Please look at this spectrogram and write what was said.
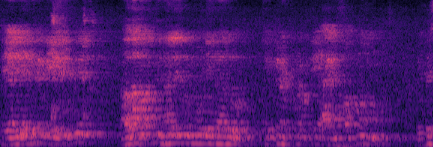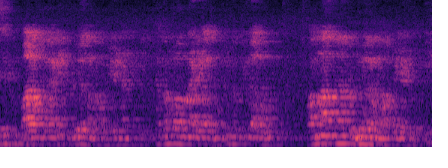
చేయాలి. ఎందుకంటే ఏదైతే ప్రధానమంత్రి నరేంద్ర మోడీ గారు చెప్పినటువంటి ఆయన స్వప్నం వికసిత భారత్ కానీ రెండు వేల నలభై ఏడు నాటికి చంద్రబాబు నాయుడు గారు ముఖ్యమంత్రి గారు స్వర్ణాంధ్ర రెండు వేల నలభై ఏడుకి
